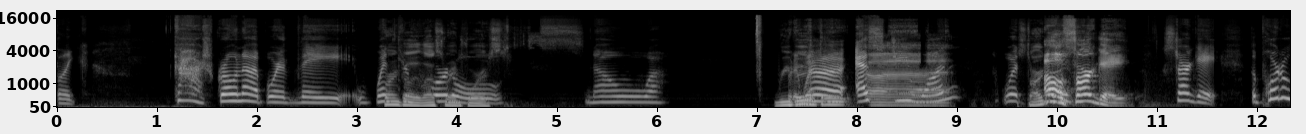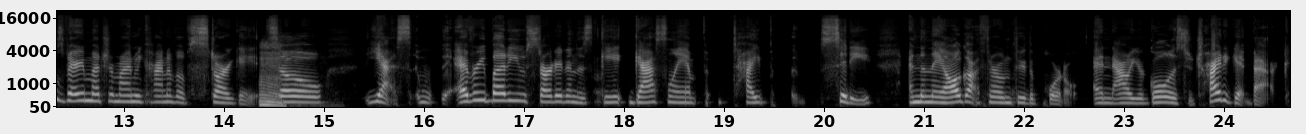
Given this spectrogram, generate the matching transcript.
like, gosh, growing up, where they went Ferngully through Lost portals? No. it Reboot. Uh, SG One. uh, what? Stargate? oh what is- stargate Stargate. The portals very much remind me kind of of Stargate. Mm. So yes, everybody who started in this ga- gas lamp type uh, city, and then they all got thrown through the portal, and now your goal is to try to get back.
